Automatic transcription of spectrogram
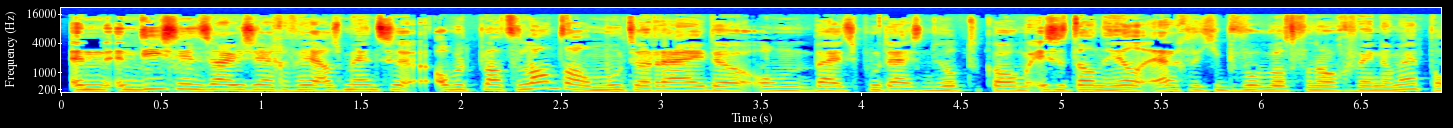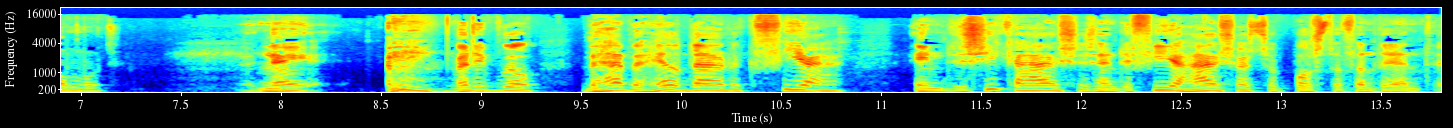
En in die zin zou je zeggen, van, ja, als mensen op het platteland al moeten rijden... om bij het spoedeisende hulp te komen... is het dan heel erg dat je bijvoorbeeld van Hogeveen naar Meppel moet? Nee, wat ik wil, we hebben heel duidelijk vier. In de ziekenhuizen zijn er vier huisartsenposten van Drenthe.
